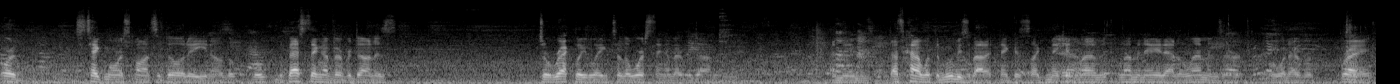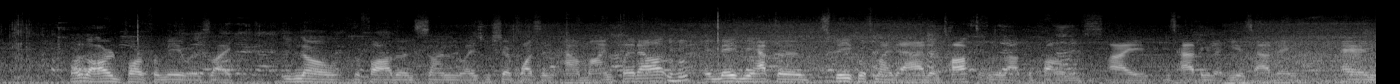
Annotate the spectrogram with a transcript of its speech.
or to take more responsibility. You know, the, the best thing I've ever done is directly linked to the worst thing I've ever done. I mean, that's kind of what the movie's about. I think it's like making Yeah. lem- lemonade out of lemons, or, or whatever. Right. One of the hard part for me was like, even though the father and son relationship wasn't how mine played out, it made me have to speak with my dad and talk to him about the problems I was having that he is having. And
